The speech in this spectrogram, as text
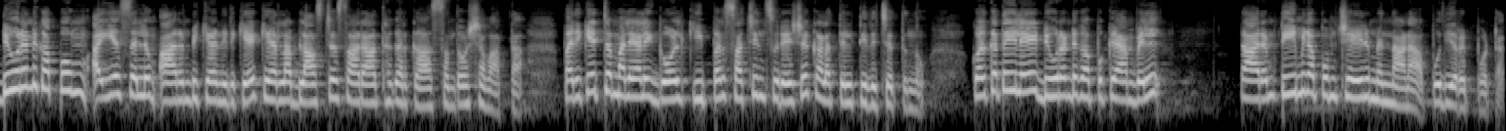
ഡ്യൂറന്റ് കപ്പും ഐ എസ് എല്ലും ആരംഭിക്കാനിരിക്കെ കേരള ബ്ലാസ്റ്റേഴ്സ് ആരാധകർക്ക് സന്തോഷ വാർത്ത പരിക്കേറ്റ മലയാളി ഗോൾ കീപ്പർ സച്ചിൻ സുരേഷ് കളത്തിൽ തിരിച്ചെത്തുന്നു. കൊൽക്കത്തയിലെ ഡ്യൂറന്റ് കപ്പ് ക്യാമ്പിൽ താരം ടീമിനൊപ്പം ചേരുമെന്നാണ് പുതിയ റിപ്പോർട്ട്.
